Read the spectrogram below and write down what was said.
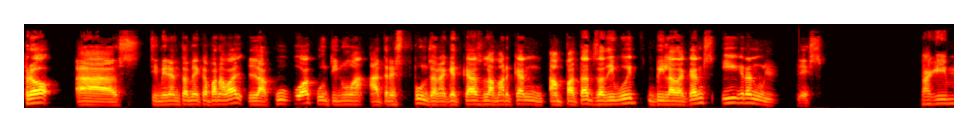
però eh, si mirem també cap en avall, la cua continua a 3 punts. En aquest cas la marquen empatats a 18 Viladecans i Granollers. Seguim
